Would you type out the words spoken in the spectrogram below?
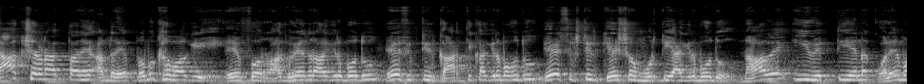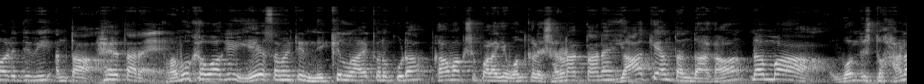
ಯಾಕೆ ಶರಣಾಗ್ತಾರೆ ಅಂದ್ರೆ ಪ್ರಮುಖವಾಗಿ ಎ ಫೋರ್ ರಾಘವೇಂದ್ರ ಆಗಿರಬಹುದು ಎ ಫಿಫ್ಟೀನ್ ಕಾರ್ತಿಕ್ ಆಗಿರಬಹುದು, ಎ ಸಿಕ್ಸ್ಟೀನ್ ಕೇಶವ ಮೂರ್ತಿ ಆಗಿರಬಹುದು ನಾವೇ ಈ ವ್ಯಕ್ತಿಯನ್ನ ಕೊಲೆ ಮಾಡಿದ್ದೀವಿ ಅಂತ ಹೇಳ್ತಾರೆ. ಪ್ರಮುಖವಾಗಿ ಎ ಸೆವೆಂಟೀನ್ ನಿಖಿಲ್ ನಾಯಕನು ಕೂಡ ಕಾಮಾಕ್ಷಿ ಪಾಳಗೆ ಒಂದ್ ಕಡೆ ಶರಣಾಗ್ತಾನೆ. ಯಾಕೆ ಅಂತಂದಾಗ ನಮ್ಮ ಒಂದಿಷ್ಟು ಹಣ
